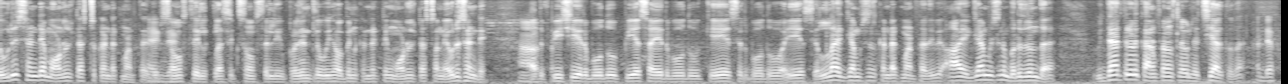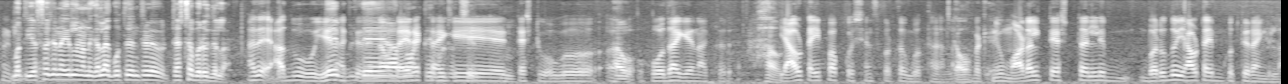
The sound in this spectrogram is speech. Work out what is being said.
every Sunday model test conduct ಮಾಡ್ತಾ ಇದ್ದೀವಿ. ಸಂಸ್ಥೆಯಲ್ಲಿ ಕ್ಲಾಸಿಕ್ ಸಂಸ್ಥೆಯಲ್ಲಿ presently we have been conducting model test on every Sunday ಅದು ಪಿ ಸಿ ಇರ್ಬೋದು ಪಿ ಎಸ್ ಐ ಇರ್ಬೋದು ಕೆ ಎಸ್ ಇರ್ಬೋದು ಐ ಎಸ್ ಎಲ್ಲ ಎಕ್ಸಾಮಿನೇಷನ್ ಕಂಡಕ್ಟ್ ಮಾಡ್ತಾ ಇದ್ದೀವಿ ಆ ಎಕ್ಸಾಮಿನೇಷನ್ ಬರೋದ್ರಿಂದ ವಿದ್ಯಾರ್ಥಿಗಳಿಗೆ ಕಾನ್ಫಿಡೆನ್ಸ್ ಲೆವೆಲ್ ಹೆಚ್ಚಿಗೆ ಆಗ್ತದೆ. ಮತ್ತೆ ಎಷ್ಟೋ ಜನ ಇಲ್ಲ ನನಗೆಲ್ಲ ಗೊತ್ತಿದೆ ಅಂತೇಳಿ ಟೆಸ್ಟ್ ಬರೋದಿಲ್ಲ. ಅದೇ ಅದು ಡೈರೆಕ್ಟ್ ಆಗಿ ಟೆಸ್ಟ್ ಹೋಗೋ ಹೋದಾಗ ಏನಾಗ್ತದೆ. ಯಾವ ಟೈಪ್ ಆಫ್ ಕ್ವಶನ್ಸ್ ಬರ್ತಾವ ಗೊತ್ತಾಗಲ್ಲ. ಬಟ್ ನೀವು ಮಾಡಲ್ ಟೆಸ್ಟ್ ಅಲ್ಲಿ ಬರೋದು ಯಾವ ಟೈಪ್ ಗೊತ್ತಿರಂಗಿಲ್ಲ.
